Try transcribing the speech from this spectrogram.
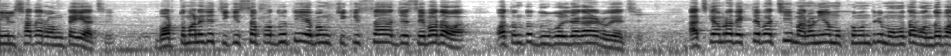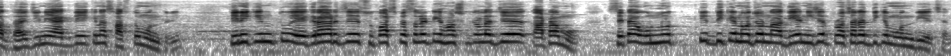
নীল সাদা রংটাই আছে। বর্তমানে যে চিকিৎসা পদ্ধতি এবং চিকিৎসা যে সেবা দেওয়া অত্যন্ত দুর্বল জায়গায় রয়েছে। আজকে আমরা দেখতে পাচ্ছি মাননীয় মুখ্যমন্ত্রী মমতা বন্দ্যোপাধ্যায়, যিনি একদিকে কিনা স্বাস্থ্যমন্ত্রী, তিনি কিন্তু এগরার যে সুপার স্পেশালিটি হসপিটালের যে কাঠামো, সেটা উন্নতির দিকে নজর না দিয়ে নিজের প্রচারের দিকে মন দিয়েছেন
